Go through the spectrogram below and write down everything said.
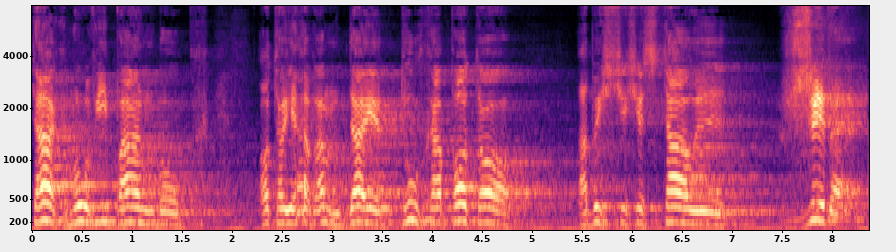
Tak mówi Pan Bóg, oto ja wam daję ducha po to, abyście się stały żywe.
